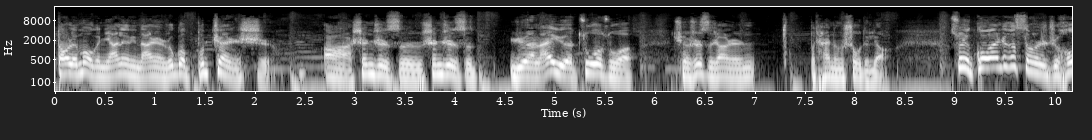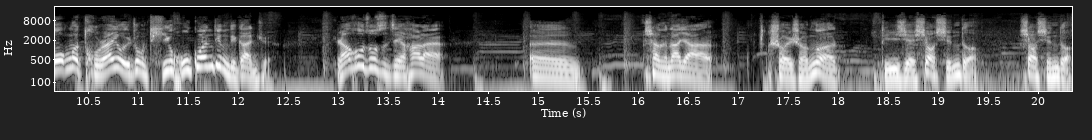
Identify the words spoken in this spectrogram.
到了某个年龄的男人，如果不真实，啊，甚至是甚至是越来越做作，确实是让人不太能受得了。所以过完这个生日之后，我突然有一种醍醐灌顶的感觉。然后就是接下来，呃，想跟大家说一说我的一些小心得，小心得。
